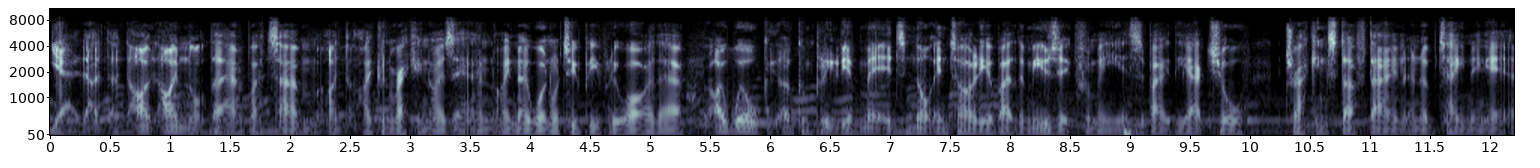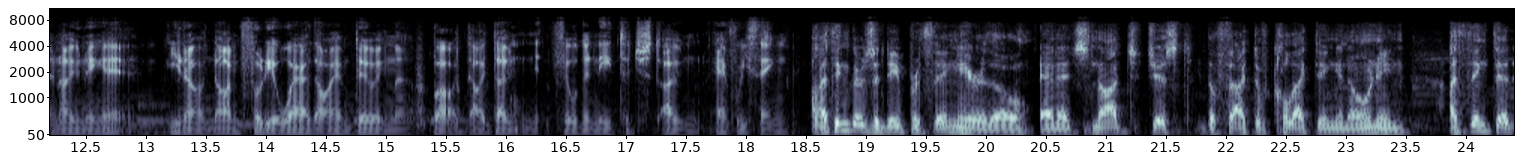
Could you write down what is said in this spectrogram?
Yeah, I, I'm not there, but um, I, I can recognise it, and I know one or two people who are there. I will uh, completely admit it's not entirely about the music for me. It's about the actual tracking stuff down and obtaining it and owning it. You know, I'm fully aware that I am doing that, but I, I don't feel the need to just own everything. I think there's a deeper thing here, though, and it's not just the fact of collecting and owning. I think that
